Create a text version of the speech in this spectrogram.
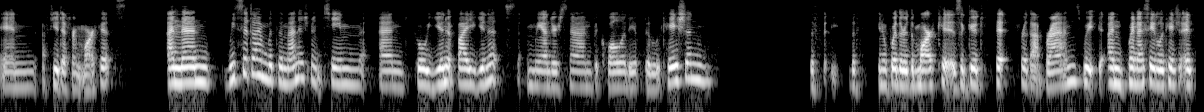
in a few different markets. And then we sit down with the management team and go unit by unit, and we understand the quality of the location, the, the you know whether the market is a good fit for that brand. We and when I say location, it,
